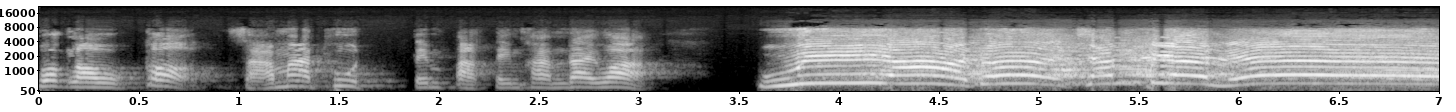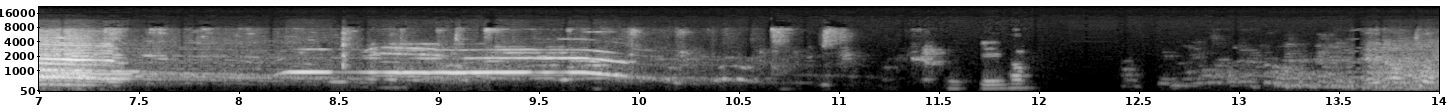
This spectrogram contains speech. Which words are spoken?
พวกเราก็สามารถพูดเต็มปากเต็มคำได้ว่า we are the champion เย้โอเคครับเดี๋ยวเราจบ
